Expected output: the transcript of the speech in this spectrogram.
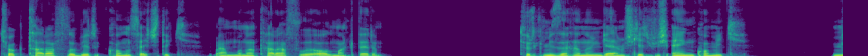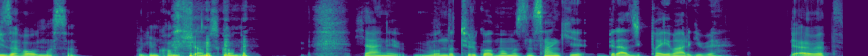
çok taraflı bir konu seçtik. Ben buna taraflı olmak derim. Türk mizahının gelmiş geçmiş en komik mizah olması. Bugün konuşacağımız konu. Yani bunda Türk olmamızın sanki birazcık payı var gibi. Ya evet.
